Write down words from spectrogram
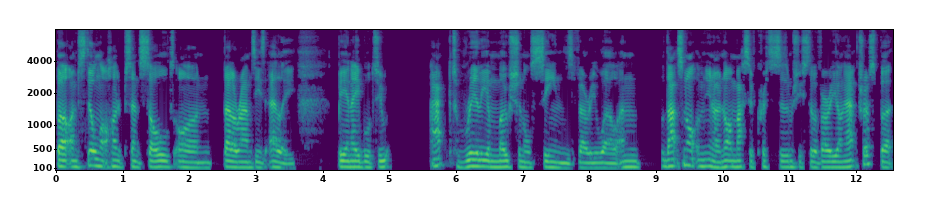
but I'm still not 100% sold on Bella Ramsey's Ellie being able to act really emotional scenes very well. And that's not you know not a massive criticism. She's still a very young actress but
